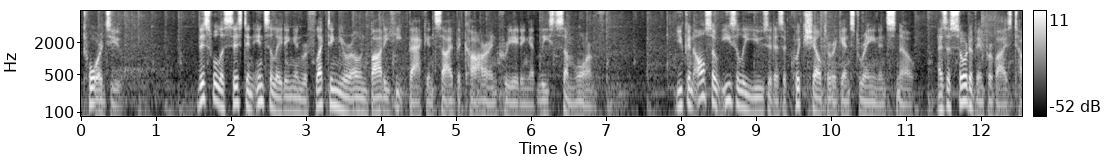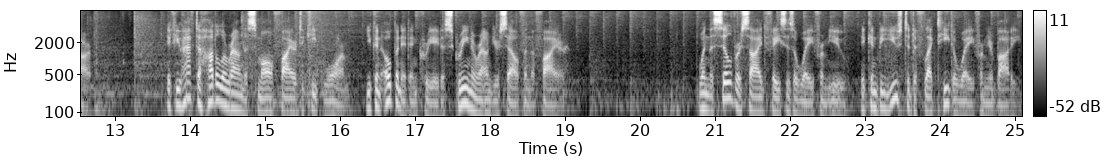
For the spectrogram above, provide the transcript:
towards you. This will assist in insulating and reflecting your own body heat back inside the car and creating at least some warmth. You can also easily use it as a quick shelter against rain and snow, as a sort of improvised tarp. If you have to huddle around a small fire to keep warm, you can open it and create a screen around yourself and the fire. When the silver side faces away from you, it can be used to deflect heat away from your body.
